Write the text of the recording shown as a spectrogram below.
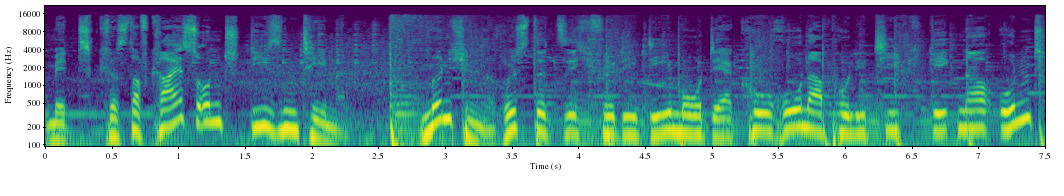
Mit Christoph Kreis und diesen Themen. München rüstet sich für die Demo der Corona-Politikgegner und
